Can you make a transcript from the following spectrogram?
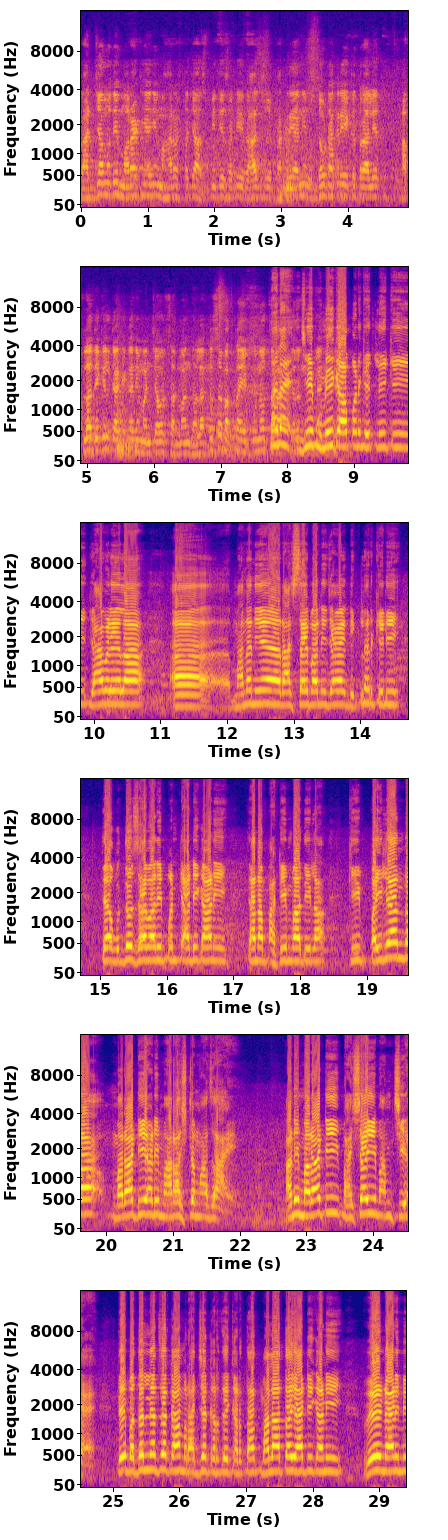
राज्यामध्ये मराठी आणि महाराष्ट्राच्या अस्मितेसाठी राज ठाकरे आणि उद्धव ठाकरे एकत्र आलेत. आपला देखील त्या ठिकाणी मंचावर सन्मान झाला. कसं बघता एकूणच नाही नाही जी भूमिका आपण घेतली की ज्या वेळेला माननीय राजसाहेबांनी ज्यावेळेला डिक्लेअर केली त्या उद्धव साहेबांनी पण त्या ठिकाणी त्यांना पाठिंबा दिला की पहिल्यांदा मराठी आणि महाराष्ट्र माझा आहे. आणि मराठी भाषा ही आमची आहे. ते बदलण्याचं काम राज्यकर्ते करतात. मला आता या ठिकाणी वेळ नाही आणि मी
